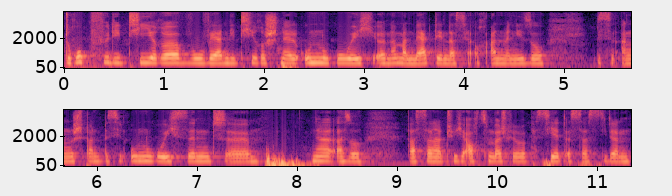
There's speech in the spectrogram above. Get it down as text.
Druck für die Tiere, wo werden die Tiere schnell unruhig. Äh, ne? Man merkt denen das ja auch an, wenn die so ein bisschen angespannt, ein bisschen unruhig sind. Äh, Ne? Also was da natürlich auch zum Beispiel passiert, ist, dass die dann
